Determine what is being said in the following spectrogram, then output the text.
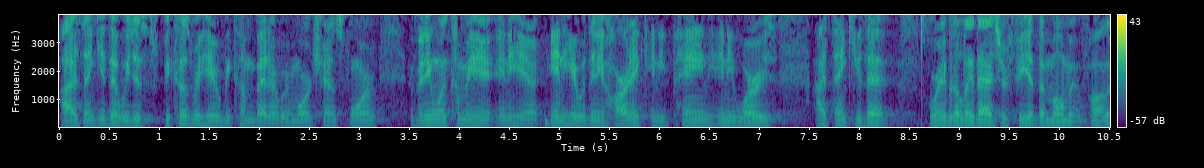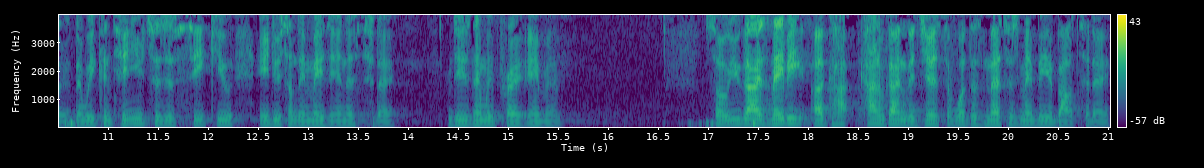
I thank you that we just, because we're here, we become better, we're more transformed. If anyone coming here, in here, in here with any heartache, any pain, any worries, I thank you that we're able to lay that at your feet at the moment, Father. That we continue to just seek you and you do something amazing in us today. In Jesus' name we pray, amen. So you guys maybe uh, kind of gotten the gist of what this message may be about today.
